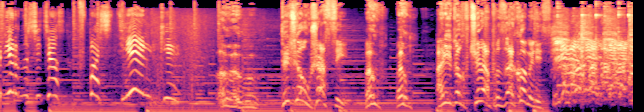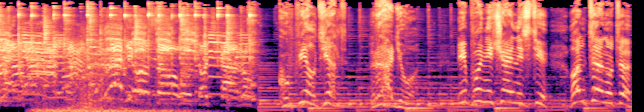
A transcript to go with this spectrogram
наверное, сейчас в постельке Вау-вау-вау. Ты что, ушастый? Вау-вау. Они только вчера познакомились Купил дед радио И по нечаянности антенну-то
